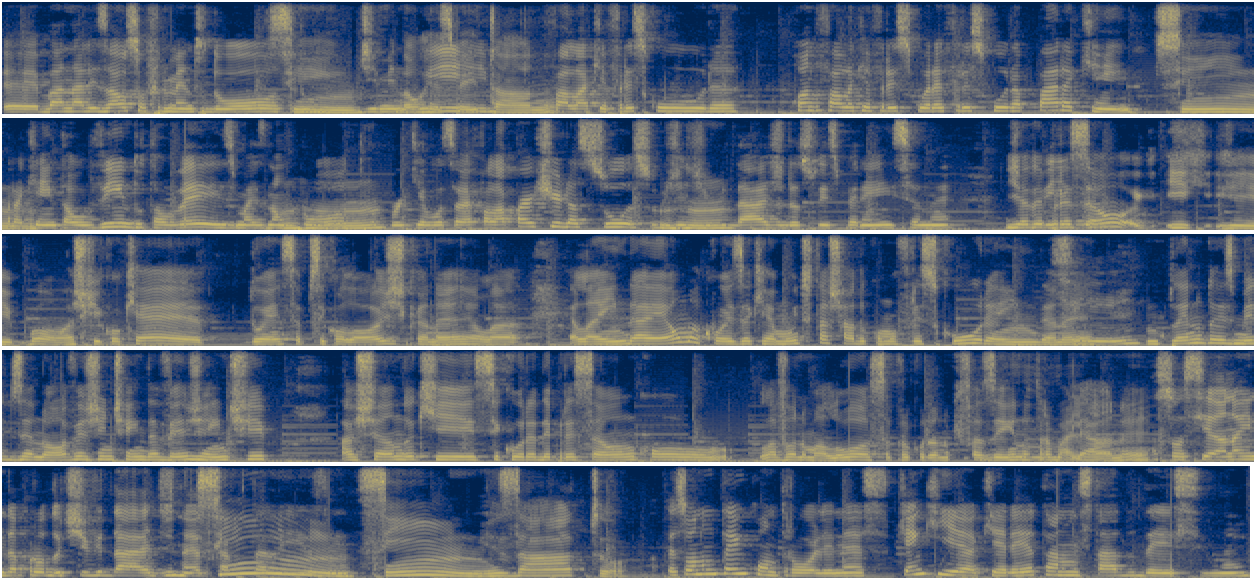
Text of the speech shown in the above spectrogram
é, banalizar o sofrimento do outro, Sim, diminuir, não respeitar, né? falar que é frescura. Quando fala que é frescura, é frescura para quem? Sim. Para quem tá ouvindo, talvez, mas não uhum. pro outro, porque você vai falar a partir da sua subjetividade, uhum. da sua experiência, né? E a depressão, e, e, bom, acho que qualquer doença psicológica, né? Ela, ela ainda é uma coisa que é muito taxado como frescura ainda, né? Sim. Em pleno 2019, a gente ainda vê gente achando que se cura a depressão com lavando uma louça, procurando o que fazer e indo uhum. trabalhar, né? Associando ainda a produtividade, né? Do sim, capitalismo. Sim, exato. A pessoa não tem controle, né? Quem que ia querer estar num estado desse, né?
